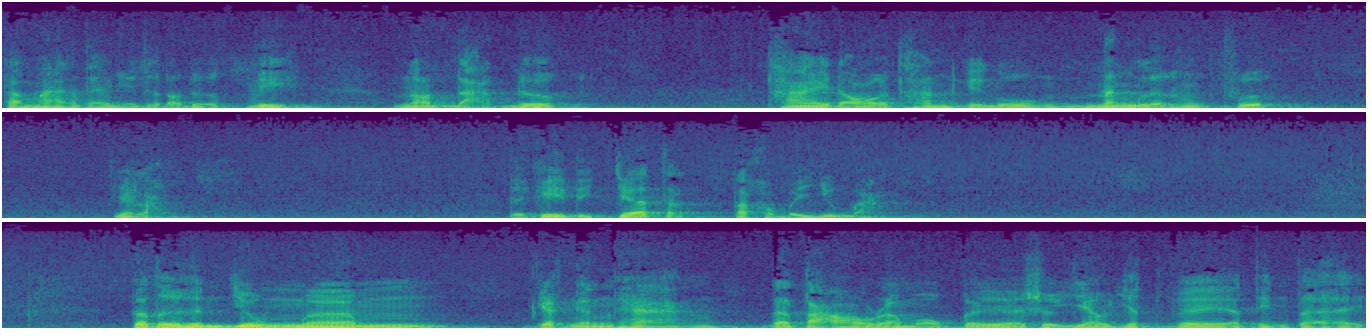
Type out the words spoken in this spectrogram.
ta mang theo những thứ đó được. Vì nó đã được thay đổi thành cái nguồn năng lượng phước và lòng. để khi đi chết ta không bị dướng bận ta thử hình dung um, các ngân hàng đã tạo ra một cái sự giao dịch về tiền tệ.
